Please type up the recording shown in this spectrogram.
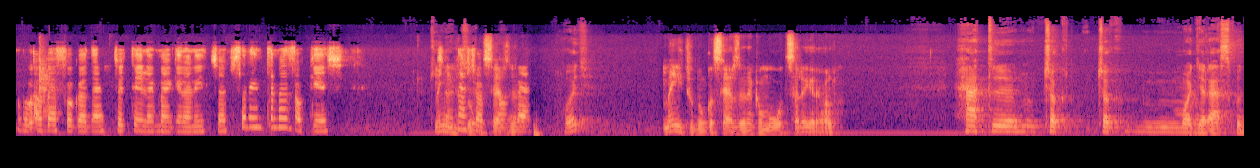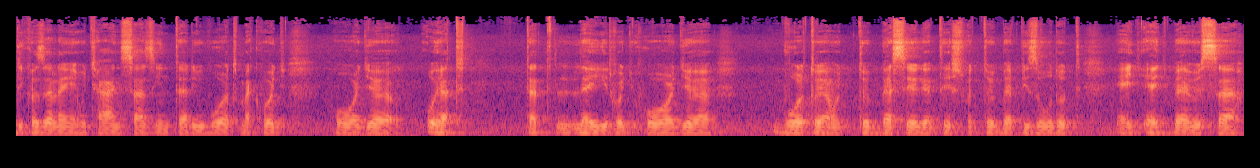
a befogadást, hogy tényleg megjelenítse. Szerintem ez okés. Mennyit tudunk a. Hogy? Mennyit tudunk a szerzőnek a módszeréről? Hát csak csak magyarázkodik az elején, hogy hány száz interjú volt, meg hogy, hogy olyat tett leír, hogy, hogy volt olyan, hogy több beszélgetést, vagy több epizódot egy, egybe össze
